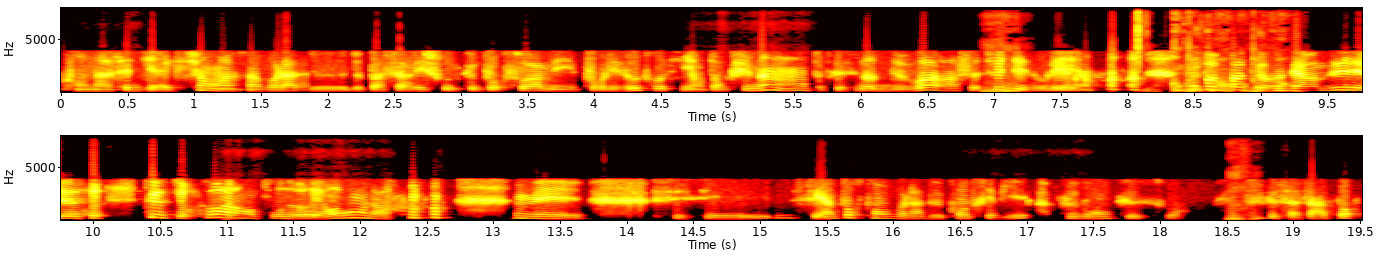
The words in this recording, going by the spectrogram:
qu'on a cette direction, hein, enfin voilà, de ne pas faire les choses que pour soi, mais pour les autres aussi en tant qu'humain, hein, parce que c'est notre devoir. Hein, je suis mhm. désolée. on ne peut pas que regarder euh, que sur soi, on tournerait en rond là. mais c'est important, voilà, de contribuer à plus grand que soi. Mhm. Parce que ça, ça apporte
